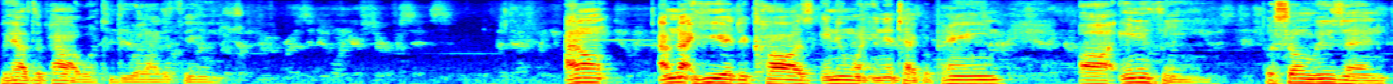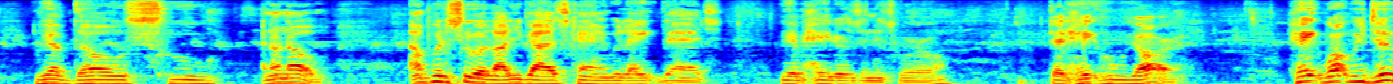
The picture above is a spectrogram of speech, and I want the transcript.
we have the power to do a lot of things. I don't, I'm not here to cause anyone any type of pain or anything. For some reason, you have those who, I don't know, I'm pretty sure a lot of you guys can relate that we have haters in this world that hate who we are, hate what we do.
